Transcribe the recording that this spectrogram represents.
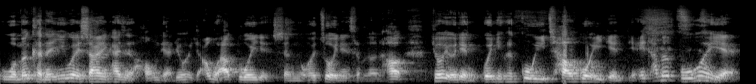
我们可能因为商业开始红起来，就会讲啊，我要多一点生意，我会做一点什么的，然后就会有点规定，会故意超过一点点。哎，他们不会耶，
